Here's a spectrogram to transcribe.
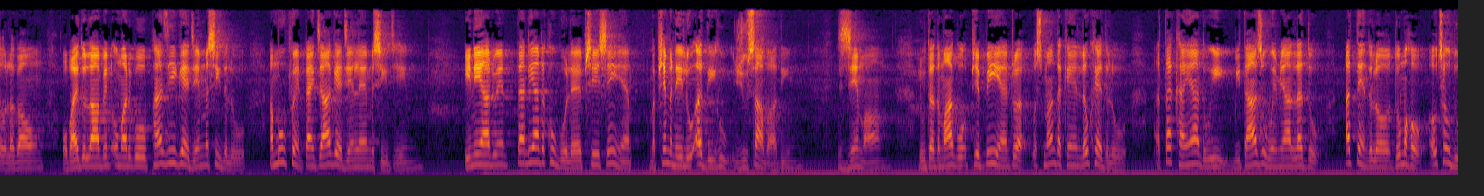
တော့၎င်းအိုဘိုင်ဒူလာဘင်အူမာကိုဖမ်းဆီးခဲ့ခြင်းမရှိသလိုအမှုဖွင့်တိုင်ကြားခဲ့ခြင်းလည်းမရှိခြင်း ဤနေရာတွင်တန်တရားတစ်ခုကိုလည်းဖြည့်ရှင်းရန်မဖြစ်မနေလိုအပ်သည်ဟုယူဆပါသည်ယင်းမှာလူသက်သမားကိုအပြစ်ပေးရန်အတွက်ဥစမန်တခင်လှုပ်ခဲ့တယ်လို့အသက်ခံရသူ၏မိသားစုဝင်များလက်သို့အသင့်တယ်လို့သို့မဟုတ်အုပ်ချုပ်သူ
